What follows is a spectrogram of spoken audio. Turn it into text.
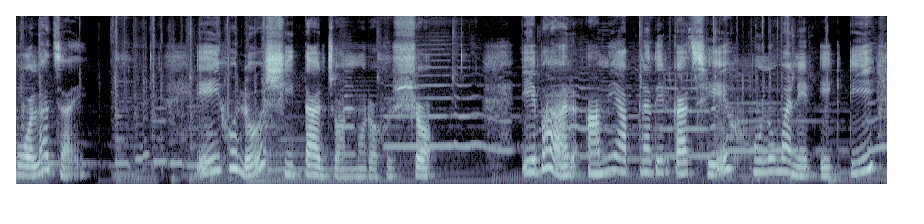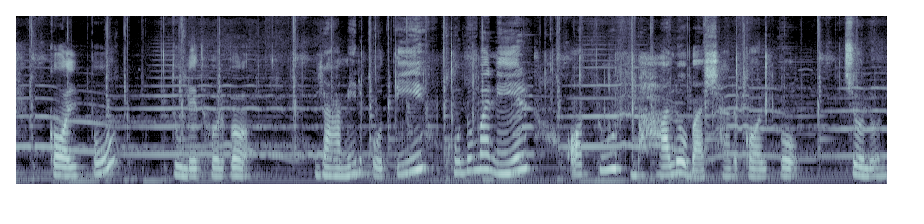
বলা যায়, এই হলো সীতার জন্ম রহস্য। এবার আমি আপনাদের কাছে হনুমানের একটি গল্প তুলে ধরব। রামের প্রতি হনুমানের অটুট ভালোবাসার গল্প। চলুন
